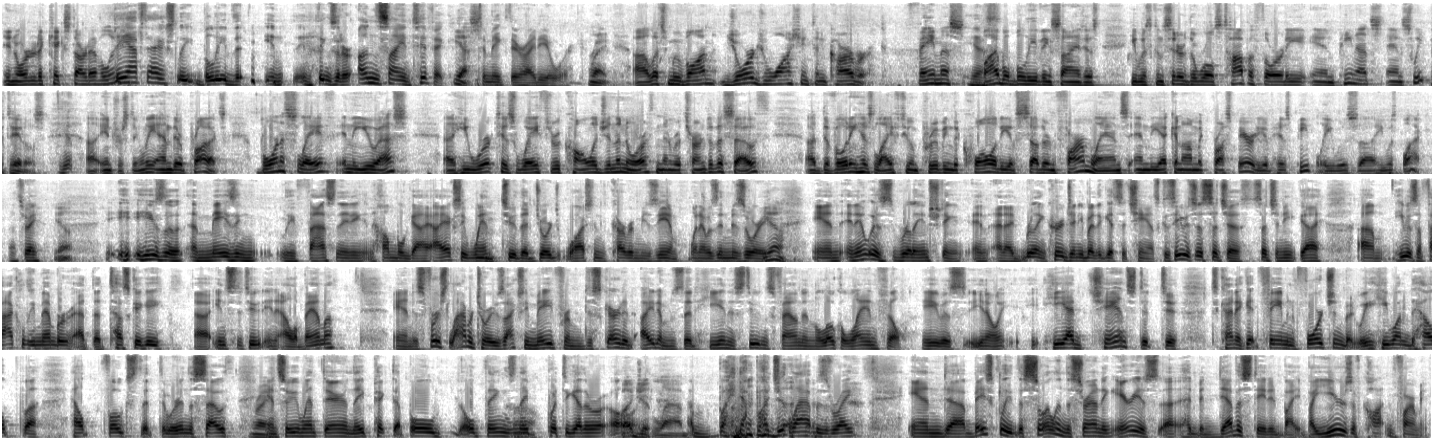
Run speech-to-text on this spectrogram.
in order to kickstart evolution. They have to actually believe that in, in things that are unscientific Yes. to make their idea work. Right. Uh, let's move on. George Washington Carver, famous Yes. Bible believing scientist. He was considered the world's top authority in peanuts and sweet potatoes, Yep. uh, interestingly, and their products. Born a slave in the U.S., uh, he worked his way through college in the North and then returned to the South. Uh, devoting his life to improving the quality of southern farmlands and the economic prosperity of his people. He was uh, he was black. That's right. Yeah. He- He's an amazingly fascinating and humble guy. I actually went to the George Washington Carver Museum when I was in Missouri. Yeah. and and it was really interesting. And, and I'd really encourage anybody that gets a chance because he was just such a such a neat guy. Um, he was a faculty member at the Tuskegee uh, Institute in Alabama, and his first laboratory was actually made from discarded items that he and his students found in the local landfill. He was, you know, he, he had chance to, to, to kind of get fame and fortune, but we, he wanted to help uh, help folks that were in the South, Right. and so he went there and they picked up old old things and they put together a Budget lab. A, yeah, budget lab is right. And uh, basically, the soil in the surrounding areas uh, had been devastated by, by years of cotton farming.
